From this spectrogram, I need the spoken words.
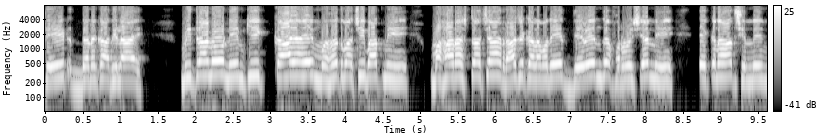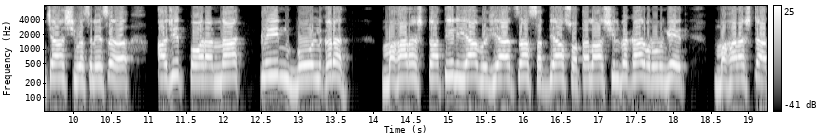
थेट दणका दिलाय. मित्रांनो नेमकी काय आहे महत्वाची बातमी? महाराष्ट्राच्या राजकारणामध्ये देवेंद्र फडणवीस यांनी एकनाथ शिंदेच्या शिवसेनेसह अजित पवारांना क्लीन बोल्ड करत महाराष्ट्रातील या विजयाचा सध्या स्वतःला शिल्पकार बनवून घेत महाराष्ट्रात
